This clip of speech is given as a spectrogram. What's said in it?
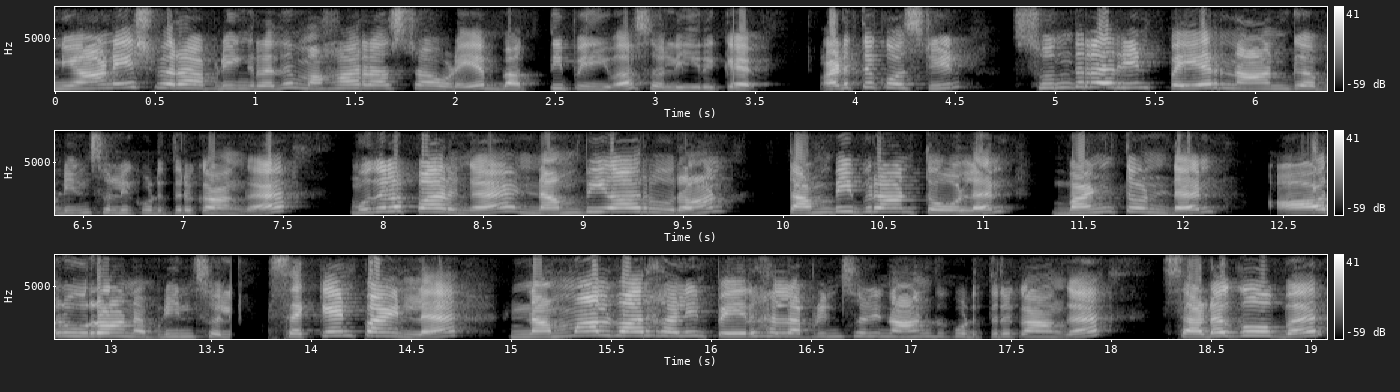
ஞானேஸ்வரா அப்படிங்கிறது மகாராஷ்டிராவுடைய பக்தி பிரிவா சொல்லியிருக்கு. அடுத்த கொஸ்டின் சுந்தரரின் பெயர் நான்கு அப்படின்னு சொல்லி கொடுத்துருக்காங்க. முதல்ல பாருங்க. நம்பியாரூரான் தம்பிபிரான் தோழன் வன்தொண்டன் ஆரூரான் அப்படின்னு சொல்லி செகண்ட் பாயிண்ட்ல நம்மாழ்வார்களின் பெயர்கள் அப்படின்னு சொல்லி நான்கு கொடுத்துருக்காங்க. சடகோபர்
